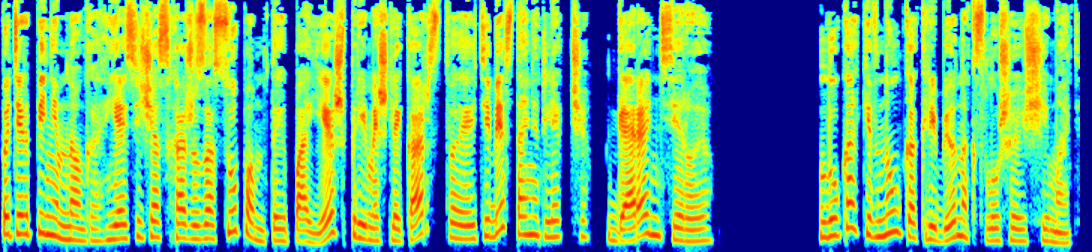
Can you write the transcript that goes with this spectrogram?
«Потерпи немного. Я сейчас схожу за супом, ты поешь, примешь лекарство, и тебе станет легче. Гарантирую». Лука кивнул, как ребенок, слушающий мать.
